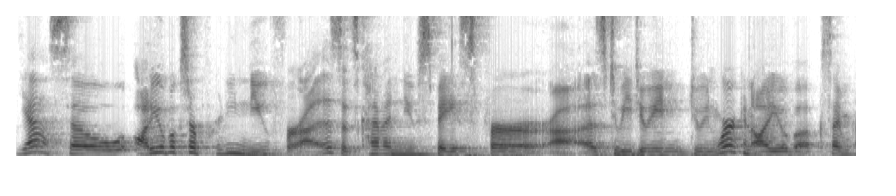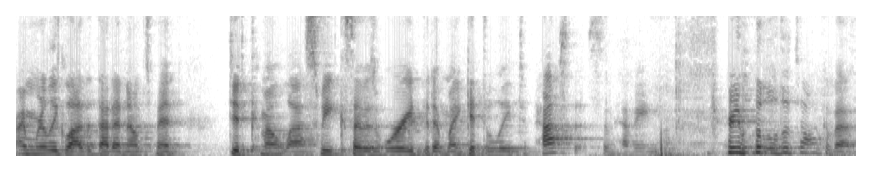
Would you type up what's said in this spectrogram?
Yeah, so audiobooks are pretty new for us. It's kind of a new space for us to be doing doing work in audiobooks. I'm, I'm really glad that that announcement did come out last week because I was worried that it might get delayed to pass this and having very little to talk about.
